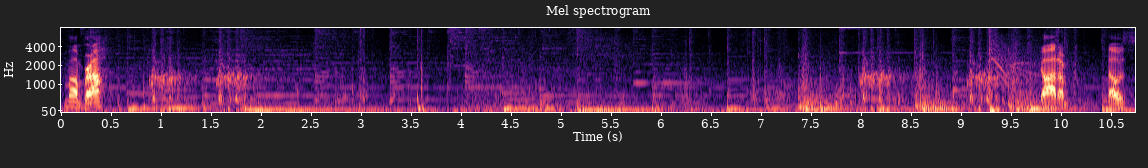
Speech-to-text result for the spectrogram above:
Come on, brah. Got him. That was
